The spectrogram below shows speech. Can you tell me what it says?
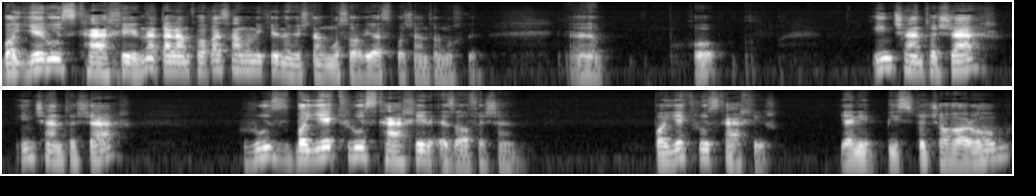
با یه روز تاخیر نه قلم کاغذ همونی که نوشتن مساوی است با چند تا نقطه. خب؟ این چند تا شهر این چند تا شهر روز با یک روز تاخیر اضافه شن با یک روز تاخیر یعنی بیست و چهارم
